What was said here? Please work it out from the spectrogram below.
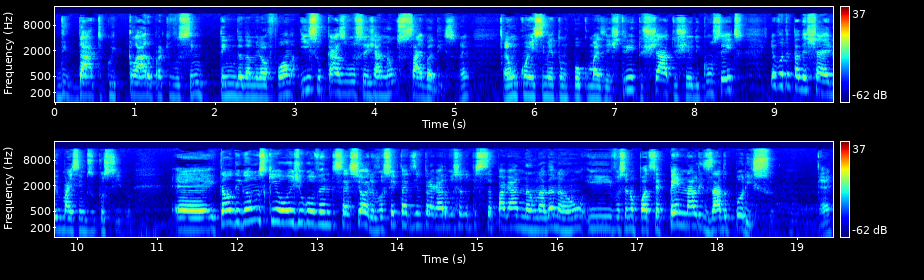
didático e claro para que você entenda da melhor forma. Isso caso você já não saiba disso. Né? É um conhecimento um pouco mais restrito, chato, cheio de conceitos. Eu vou tentar deixar ele o mais simples possível. É, então, digamos que hoje o governo dissesse: olha, você que está desempregado, você não precisa pagar não, nada não, e você não pode ser penalizado por isso. Né?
